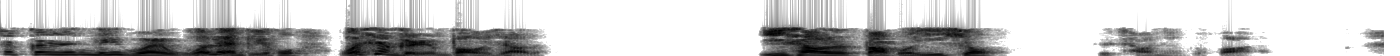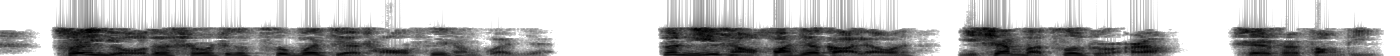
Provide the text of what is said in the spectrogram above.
这跟人没关系，我脸皮厚，我想跟人抱一下子，一下子大伙一笑，这场景就化了。所以有的时候这个自我解嘲非常关键。就你想化解尬聊呢，你先把自个儿啊身份放低，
